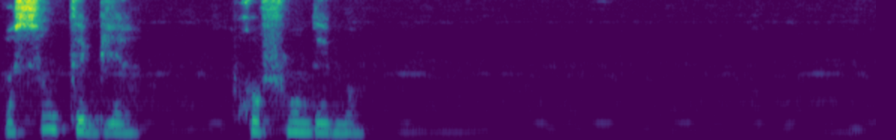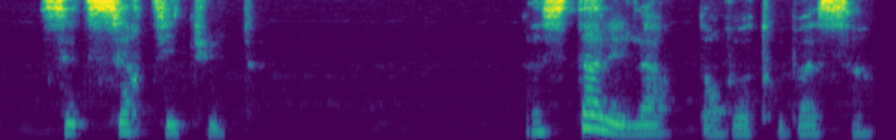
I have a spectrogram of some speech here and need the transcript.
Ressentez bien profondément cette certitude. Installez-la dans votre bassin.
